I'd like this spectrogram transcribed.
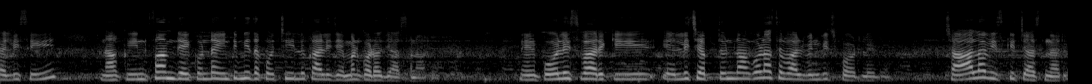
కలిసి నాకు ఇన్ఫామ్ చేయకుండా ఇంటి మీదకి వచ్చి ఇల్లు ఖాళీ చేయమని గొడవ చేస్తున్నారు. నేను పోలీస్ వారికి వెళ్ళి చెప్తున్నా కూడా అసలు వాళ్ళు వినిపించుకోవట్లేదు. చాలా విసిగిచ్చేస్తున్నారు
